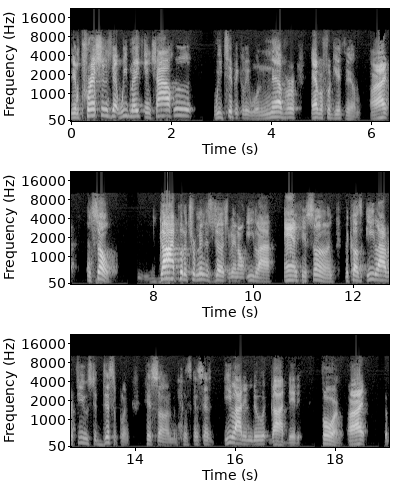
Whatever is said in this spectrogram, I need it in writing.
The impressions that we make in childhood we typically will never, ever forget them. All right? And so, God put a tremendous judgment on Eli and his son because Eli refused to discipline his son. And since Eli didn't do it, God did it for him. All right? The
